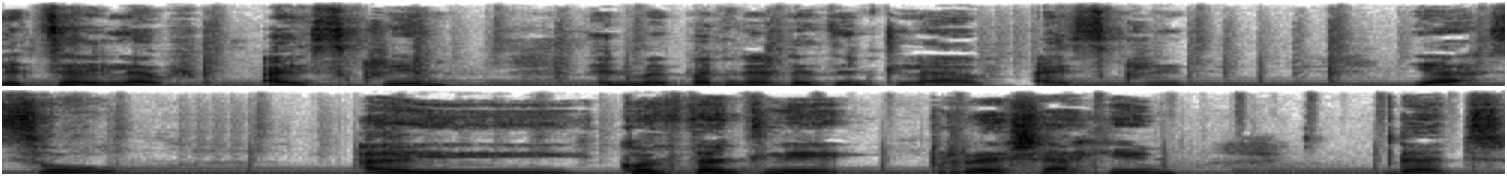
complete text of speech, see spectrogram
let's say i love ice cream and my partner doesn't love ice cream. Yeah so i constantly pressure him that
